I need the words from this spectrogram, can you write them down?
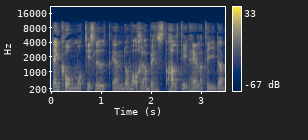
den kommer till slut ändå vara bäst alltid, hela tiden.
